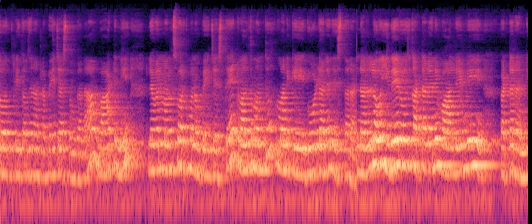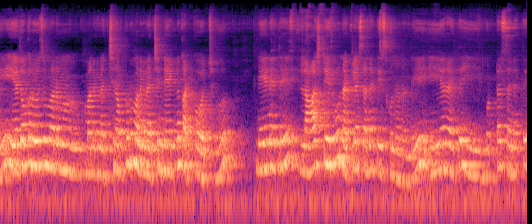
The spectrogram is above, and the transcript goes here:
thousand three thousand అట్లా పే చేస్తాం కదా వాటిని లెవెన్ మంత్స్ వరకు మనం పే చేస్తే ట్వెల్త్ మంత్ మనకి గోల్డ్ అనేది ఇస్తారండి. నెలలో ఇదే రోజు కట్టాలని వాళ్ళేమి పెట్టరండి. ఏదో ఒక రోజు మనం మనకు నచ్చినప్పుడు మనకు నచ్చిన డేట్ను కట్టుకోవచ్చు. నేనైతే లాస్ట్ ఇయర్ నెక్లెస్ అనేది తీసుకున్నానండి. ఈ ఇయర్ అయితే ఈ బుట్టస్ అనేది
